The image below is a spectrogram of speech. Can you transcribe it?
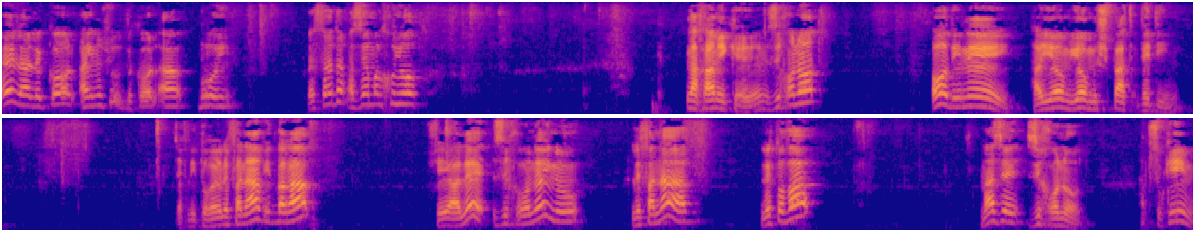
אלא לכל האנושות וכל הברואים. בסדר? אז זה מלכויות. לאחר מכן, זיכרונות. עוד הנה היום יום משפט ודין. צריך להתעורר לפניו, יתברך, שיעלה זיכרוננו לפניו לטובה. מה זה זיכרונות? הפסוקים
